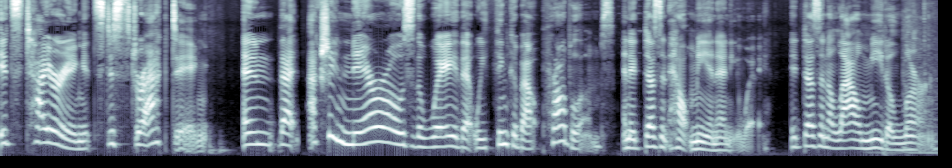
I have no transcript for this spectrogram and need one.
it's tiring, it's distracting. And that actually narrows the way that we think about problems. And it doesn't help me in any way. It doesn't allow me to learn.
